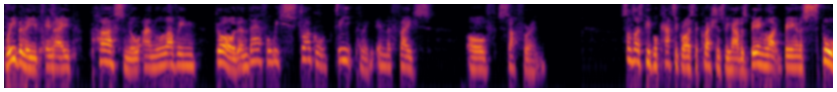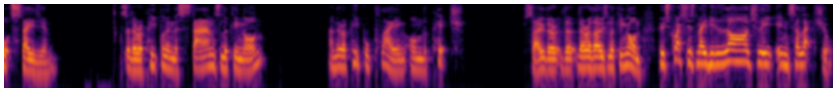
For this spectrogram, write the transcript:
We believe in a personal and loving God, and therefore we struggle deeply in the face of suffering. Sometimes people categorize the questions we have as being like being in a sports stadium. So there are people in the stands looking on, and there are people playing on the pitch. So there, there, there, are those looking on whose questions may be largely intellectual.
